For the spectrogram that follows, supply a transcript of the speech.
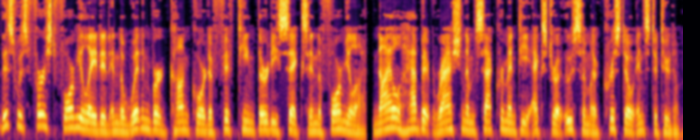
This was first formulated in the Wittenberg Concord of 1536 in the formula, Nihil habet rationem sacramenti extra usum a Christo institutum.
